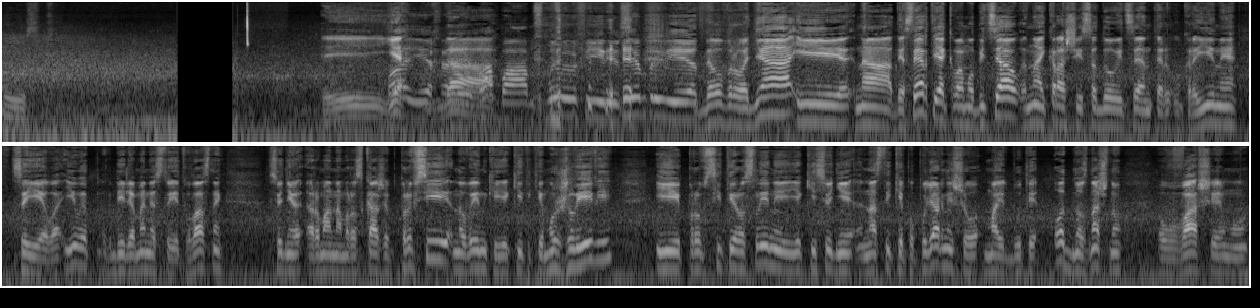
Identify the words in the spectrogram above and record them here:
Пуск. І Є. Поехали, Да. бабам, мы в эфире, всем привет. Доброго дня! І на десерт, як вам обіцяв, найкращий садовий центр України це Єва. І біля мене стоїть власник. Сьогодні Роман нам розкаже про всі новинки, які такі можливі, і про всі ті рослини, які сьогодні настільки популярні, що мають бути однозначно в вашому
